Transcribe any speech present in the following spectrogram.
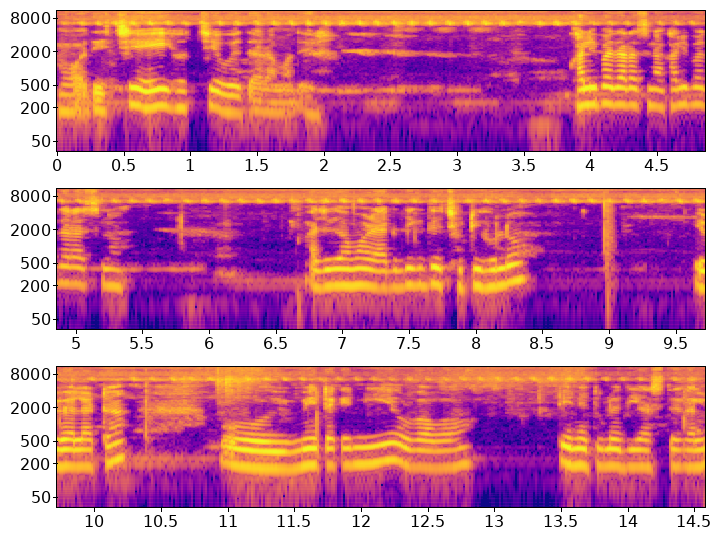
হাওয়া দিচ্ছে, এই হচ্ছে ওয়েদার আমাদের। খালি পায়ে দাঁড়াস না, খালি পায়ে দাঁড়াস না। আজকে আমার একদিক দিয়ে ছুটি হলো এবেলাটা ওই মেয়েটাকে নিয়ে ওর বাবা টেনে তুলে দিয়ে আসতে গেল।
